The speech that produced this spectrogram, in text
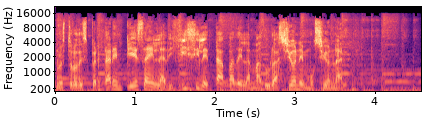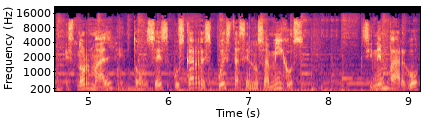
Nuestro despertar empieza en la difícil etapa de la maduración emocional. Es normal, entonces, buscar respuestas en los amigos. Sin embargo,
